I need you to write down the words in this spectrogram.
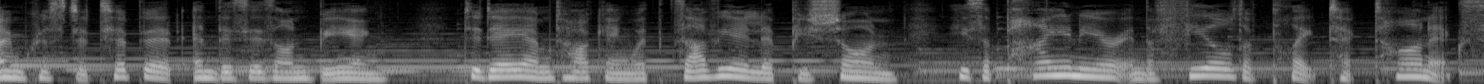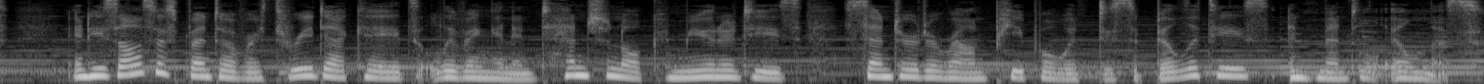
I'm Krista Tippett, and this is On Being. Today I'm talking with Xavier Le Pichon. He's a pioneer in the field of plate tectonics, and he's also spent over three decades living in intentional communities centered around people with disabilities and mental illness.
